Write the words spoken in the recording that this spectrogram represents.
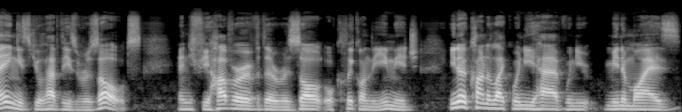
saying is you'll have these results. And if you hover over the result or click on the image, you know, kind of like when you have, when you minimize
